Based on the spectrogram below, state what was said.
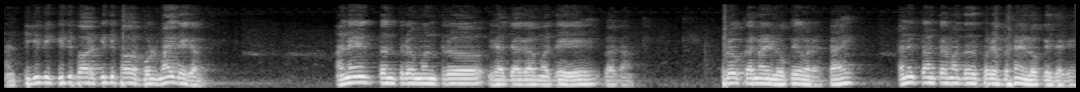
आणि ती किती किती पावर किती पॉवरफुल माहिती आहे का? अनेक तंत्र मंत्र ह्या जगामध्ये बघा. प्रयोग करणारे लोक आहे बघा. काय? अनेक तंत्रमंत्र प्रयोग करणारे लोक आहे सगळे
